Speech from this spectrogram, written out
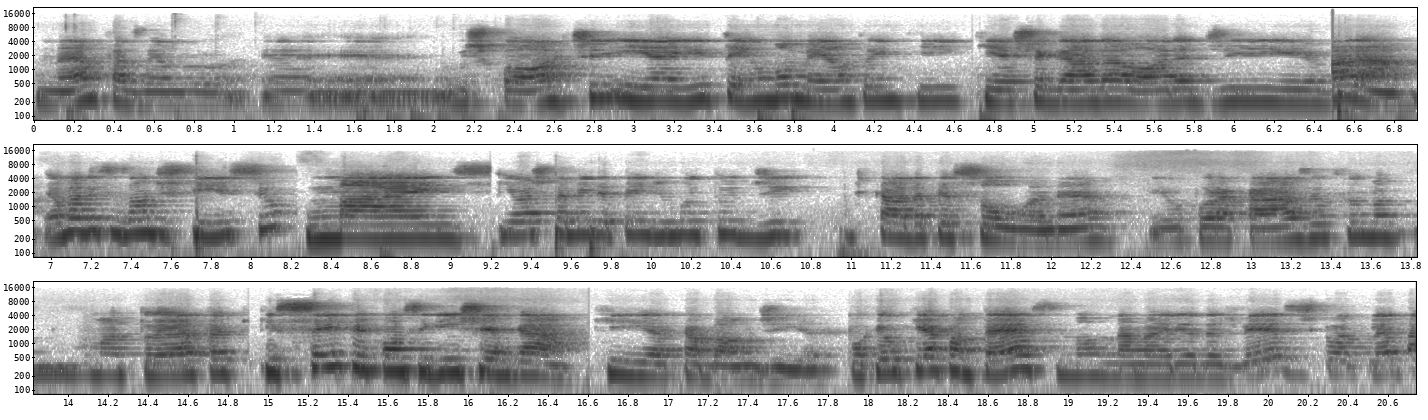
né? Fazendo fazendo é, o esporte e aí tem um momento em que, que é chegada a hora de parar. É uma decisão difícil, mas eu acho que também depende muito de de cada pessoa, né? Eu, por acaso, eu fui uma, uma atleta que sempre consegui enxergar que ia acabar um dia. Porque o que acontece, no, na maioria das vezes, que o atleta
